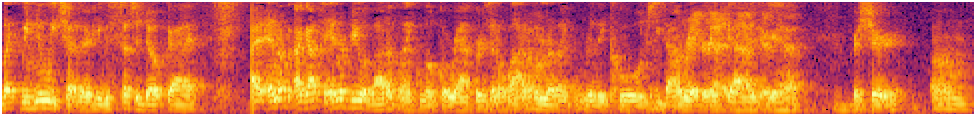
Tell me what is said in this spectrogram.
like we knew each other he was such a dope guy I, and I got to interview a lot of like local rappers, and a lot of them are like really cool, just down to earth guys guys. yeah, for sure. Um,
